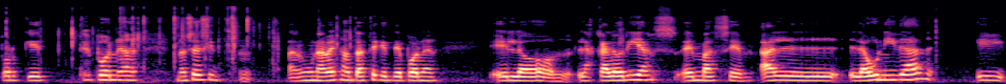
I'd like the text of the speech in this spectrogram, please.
porque te pone, no sé si alguna vez notaste que te ponen eh, las calorías en base a la unidad y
